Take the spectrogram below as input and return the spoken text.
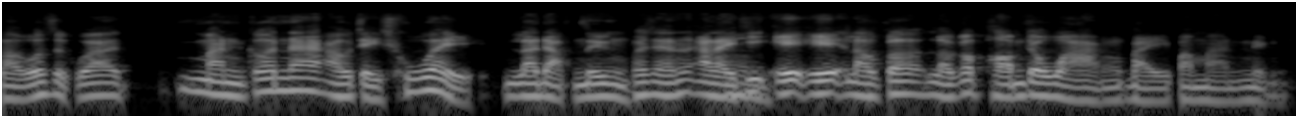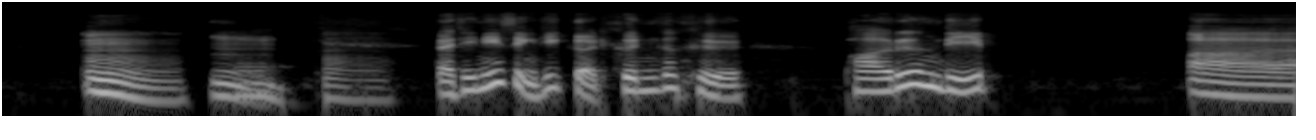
เราก็รู้สึกว่า มันก็น่าเอาใจช่วยระดับหนึ่งเพราะฉะนั้นอะไรที่เอ๊ะเอ๊ะเราก็เราก็พร้อมจะวางไปประมาณหนึ่งอืมอืมอืมอืมแต่ทีนี้สิ่งที่เกิดขึ้นก็คือ พอเรื่อง Deep เอ่อ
